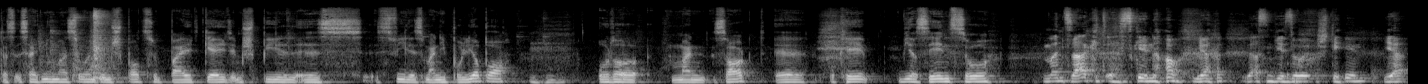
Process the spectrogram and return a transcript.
Das ist halt nun mal so in dem Sport, sobald Geld im Spiel ist, ist vieles manipulierbar. Oder man sagt, äh, okay, wir sehen es so, Man sagt es genau. Ja, lassen wir so stehen. Ja.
